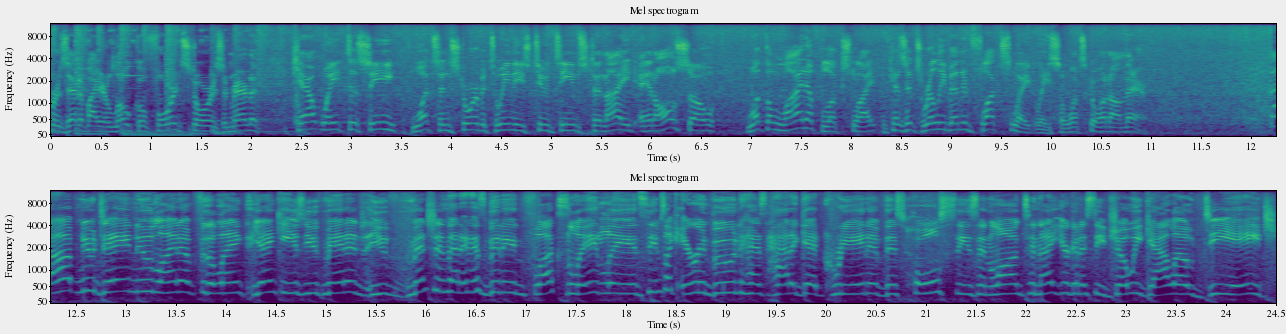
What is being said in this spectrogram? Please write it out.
presented by your local Ford stores in Meredith. Can't wait to see what's in store between these two teams tonight and also what the lineup looks like because it's really been in flux lately. So what's going on there? New day, new lineup for the Yankees. You've managed, you've mentioned that it has been in flux lately. It seems like Aaron Boone has had to get creative this whole season long. Tonight, you're going to see Joey Gallo DH.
